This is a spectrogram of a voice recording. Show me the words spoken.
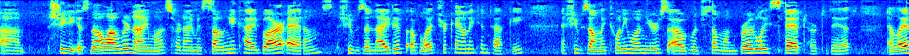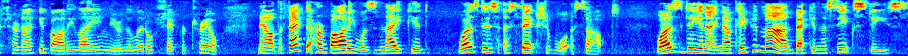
Um, she is no longer nameless. Her name is Sonia K. Blair Adams. She was a native of Letcher County, Kentucky, and she was only 21 years old when someone brutally stabbed her to death and left her naked body laying near the Little Shepherd Trail. Now, the fact that her body was naked, was this a sexual assault? Was DNA, now keep in mind, back in the 60s,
